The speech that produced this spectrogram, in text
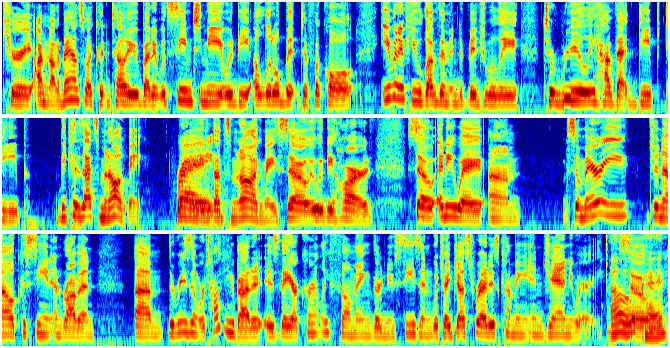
curious. I'm not a man, so I couldn't tell you. But it would seem to me it would be a little bit difficult, even if you love them individually, to really have that deep, deep because that's monogamy, right? Right. That's monogamy. So it would be hard. So anyway, um, so Meri, Janelle, Christine, and Robyn. Um, the reason we're talking about it is they are currently filming their new season, which I just read is coming in January. Oh, so okay.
